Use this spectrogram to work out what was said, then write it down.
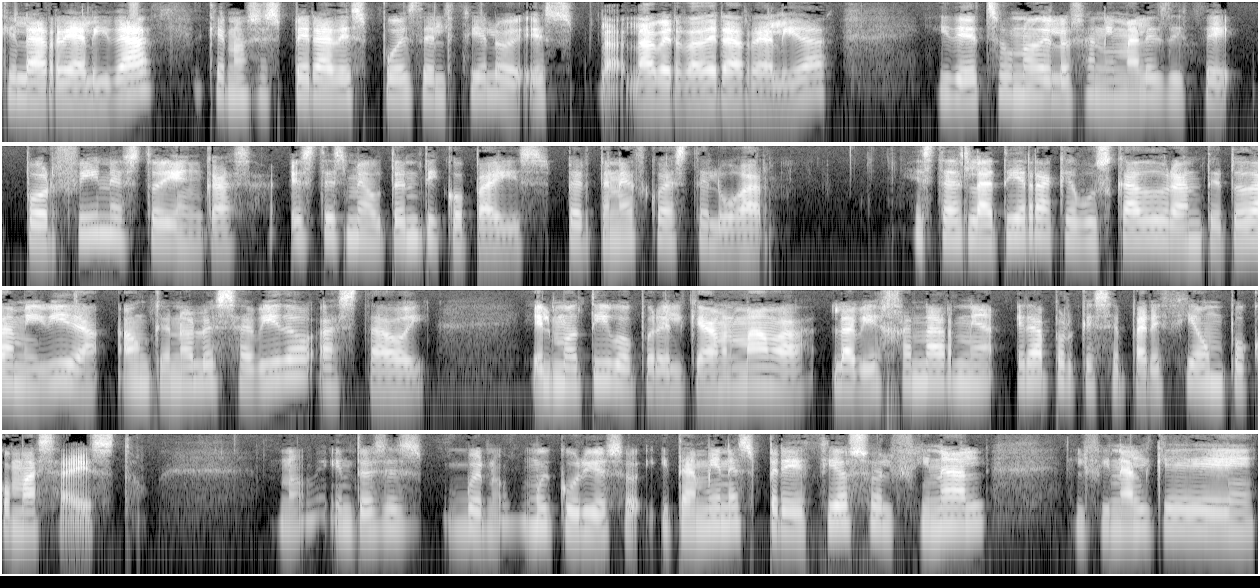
la realidad que nos espera después del cielo es la, la verdadera realidad. Y de hecho uno de los animales dice, por fin estoy en casa, este es mi auténtico país, pertenezco a este lugar. Esta es la tierra que he buscado durante toda mi vida, aunque no lo he sabido hasta hoy. El motivo por el que amaba la vieja Narnia era porque se parecía un poco más a esto. ¿no? Entonces, bueno, muy curioso. Y también es precioso el final, el final que,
